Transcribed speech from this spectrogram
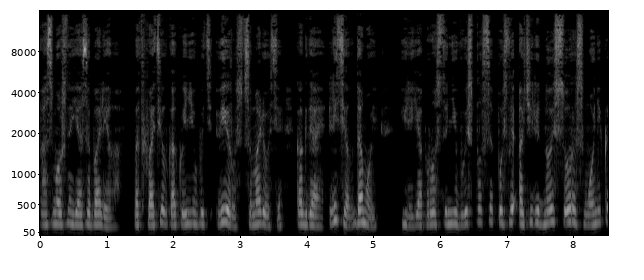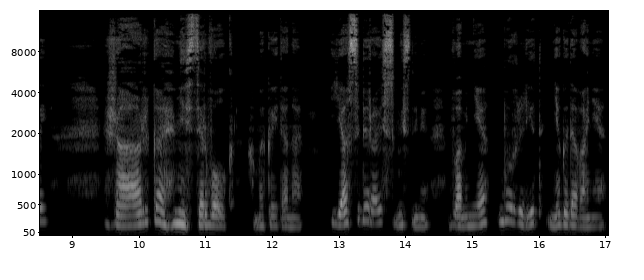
Возможно, я заболела, подхватил какой-нибудь вирус в самолете, когда летел домой, или я просто не выспался после очередной ссоры с Моникой. «Жарко, мистер Волк», — хмыкает она. Я собираюсь с мыслями. Во мне бурлит негодование.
